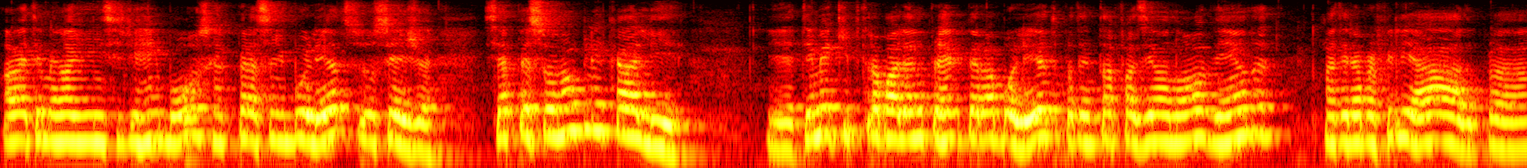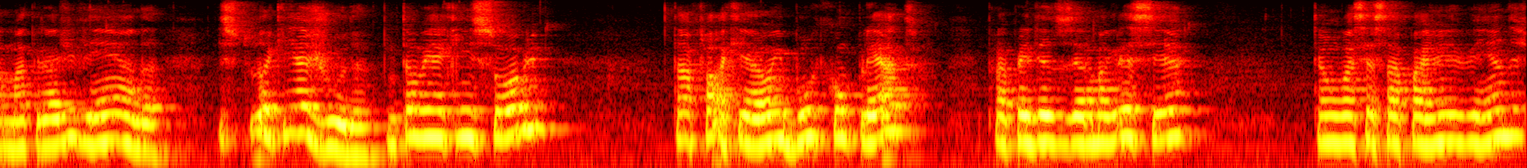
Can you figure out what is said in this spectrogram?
Vai ter menor índice de reembolso, recuperação de boletos, ou seja, se a pessoa não clicar ali tem uma equipe trabalhando para recuperar boleto, para tentar fazer uma nova venda, material para afiliado, para material de venda. Isso tudo aqui ajuda. Então vem aqui em sobre, tá? fala que é um e-book completo para aprender do zero a emagrecer. Então vou acessar a página de vendas.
